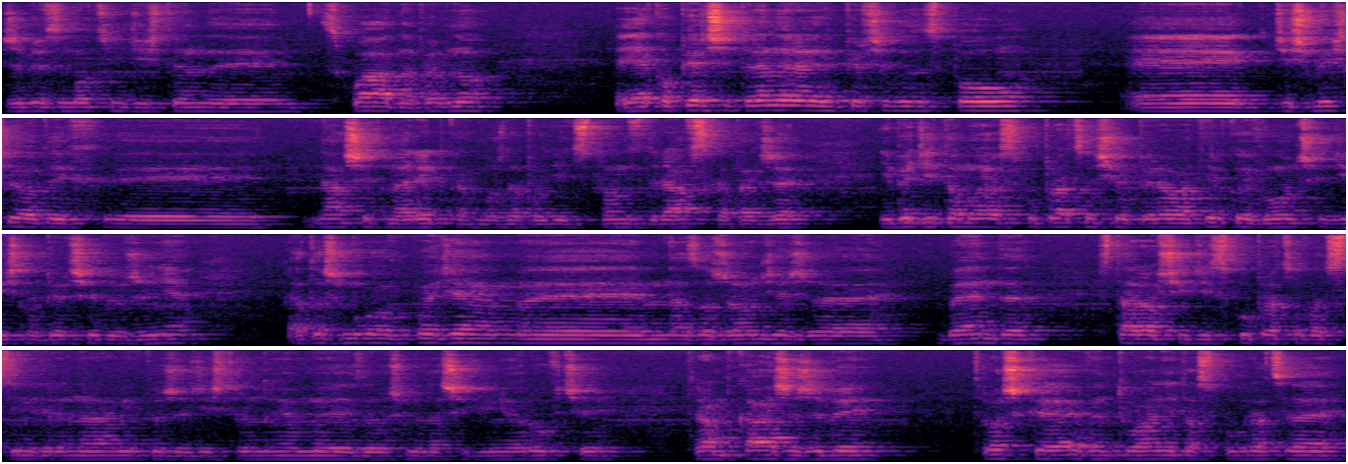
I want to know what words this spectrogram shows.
żeby wzmocnić gdzieś ten e, skład. Na pewno e, jako pierwszy trener pierwszego zespołu gdzieś myślę o tych naszych narybkach, można powiedzieć, stąd z Drawska, także nie będzie to moja współpraca się opierała tylko i wyłącznie gdzieś na pierwszej drużynie. Ja też mu powiedziałem e, na zarządzie, że będę starał się gdzieś współpracować z tymi trenerami, którzy gdzieś trenują, e, załóżmy naszych juniorów czy trampkarzy, żeby troszkę ewentualnie ta współpracę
